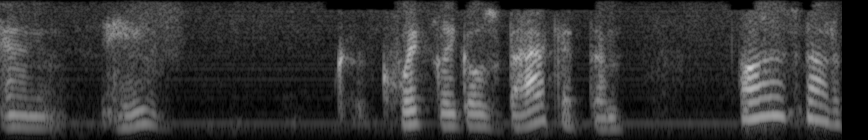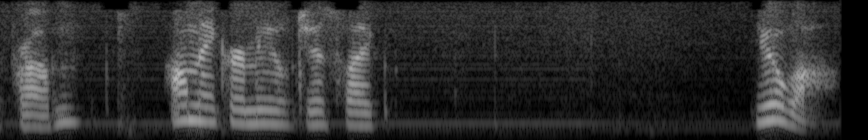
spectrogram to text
and he quickly goes back at them. Oh, that's not a problem. I'll make her meal just like you all.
